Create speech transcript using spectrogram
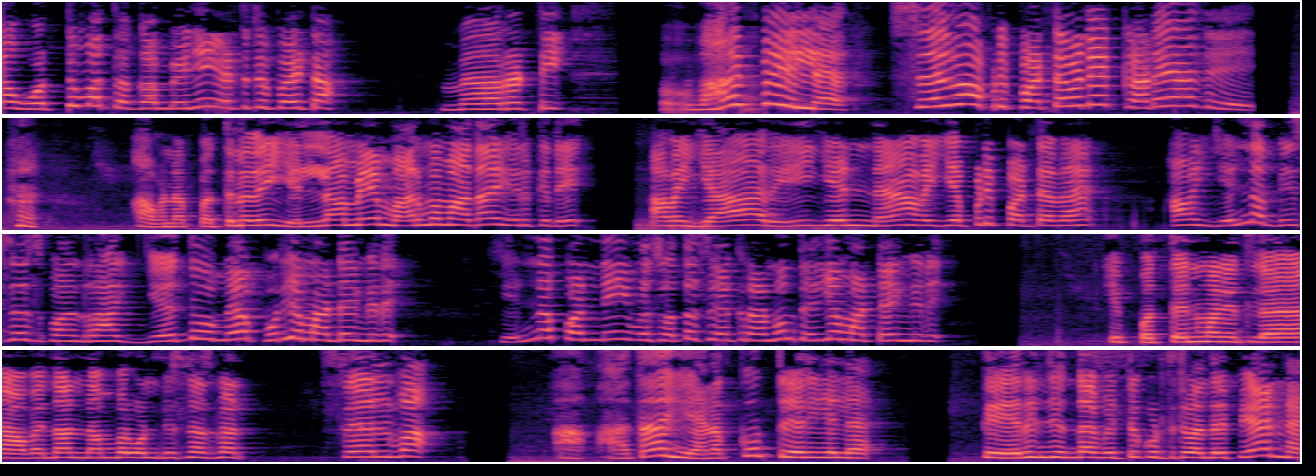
என் ஒட்டுமொத்த கம்பெனியும் எடுத்துட்டு போயிட்டான். மிரட்டி. வாய்ப்பே இல்ல. செல்வம் அப்படிப்பட்டவனே கிடையாது. அவனை பத்தினதே எல்லாமே மர்மமா தான் இருக்குது. அவன் யாரு என்ன அவன் எப்படிப்பட்டவன் அவன் என்ன பிசினஸ் பண்றான் எதுவுமே புரிய மாட்டேங்குது. என்ன பண்ணி இவன் சொத்தை சேர்க்கறானும் தெரிய மாட்டேங்குது. இப்ப தென்மாநிலத்துல அவன் தான் நம்பர் ஒன் பிசினஸ்மேன் செல்வா. அதான் எனக்கும் தெரியல. தெரிஞ்சிருந்தா விட்டு கொடுத்துட்டு வந்திருப்பியா என்ன?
